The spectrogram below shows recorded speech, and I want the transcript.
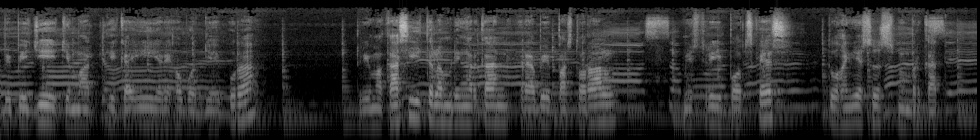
BPJ Jemaat GKI Rehoboth Jayapura. Terima kasih telah mendengarkan RAB Pastoral Misteri Podcast. Tuhan Yesus memberkati.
